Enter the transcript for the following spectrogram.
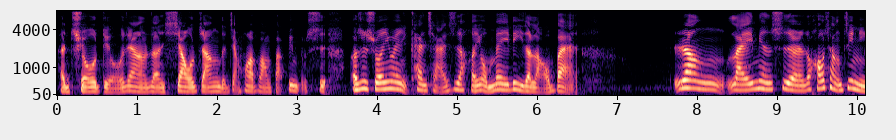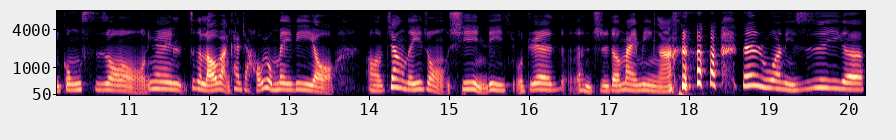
很求丢这样子很嚣张的讲话方法，并不是，而是说因为你看起来是很有魅力的老板，让来面试的人都好想进你公司哦，因为这个老板看起来好有魅力哦。哦，这样的一种吸引力，我觉得很值得卖命啊！但是如果你是一个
